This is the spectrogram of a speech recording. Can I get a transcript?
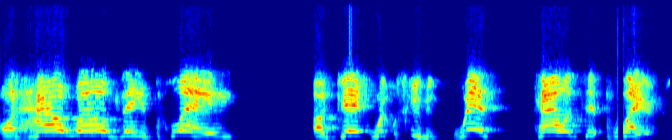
on how well they play against, excuse me, with talented players,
